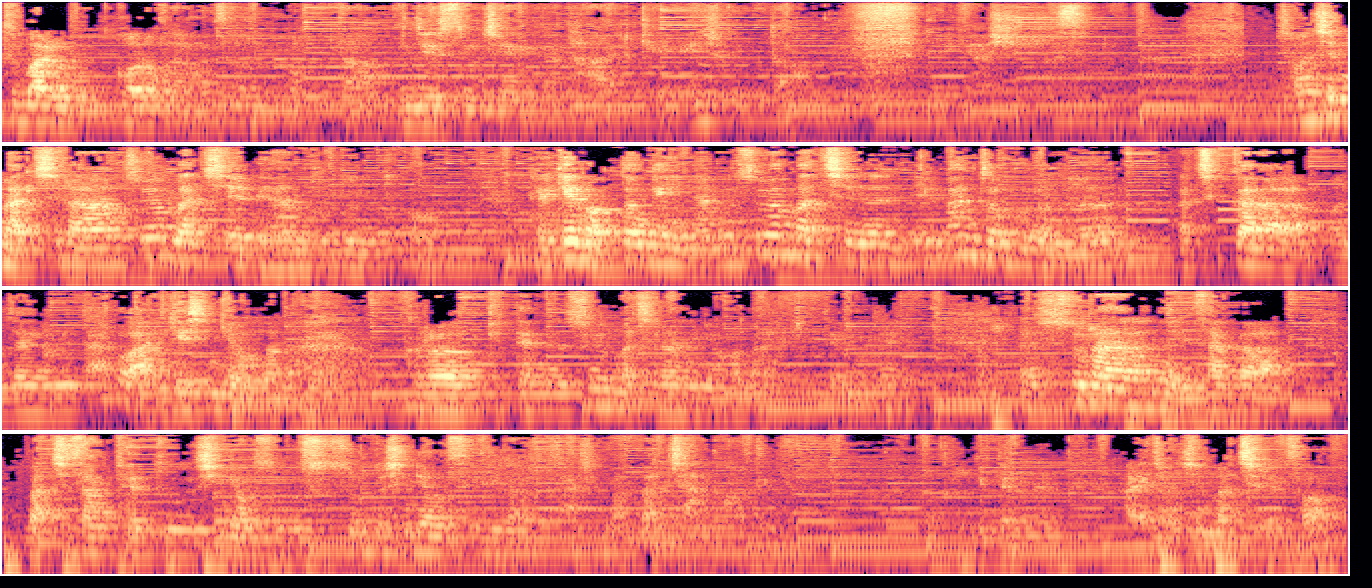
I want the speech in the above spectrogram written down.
두 발로 못 걸어가면서 없다. 문제 있으면 저희가 다 이렇게 해주겠다. 얘기하실 것 같습니다. 전신 마취랑 수면 마취에 대한 부분도 대개는 어떤 게 있냐면 수면 마취는 일반적으로는 마취과 원장님이 따로 안 계신 경우가 많아요. 그렇기 때문에 수면 마취라는 경우가 많기 때문에 수술하는 의사가 마취 상태도 신경 쓰고 수술도 신경 쓰기가 사실 만만치 않거든요. 그렇기 때문에 아예 전신 마취를 해서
